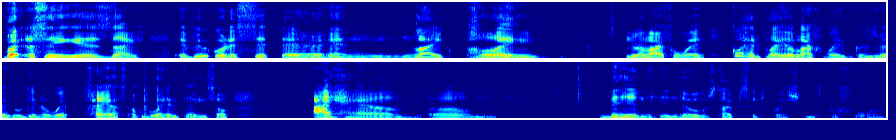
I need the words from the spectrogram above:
But the thing is, like, if you're gonna sit there and like play your life away, go ahead and play your life away because you ain't gonna get nowhere fast. I'm gonna go ahead and tell you. So I have um been in those type of situations before.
